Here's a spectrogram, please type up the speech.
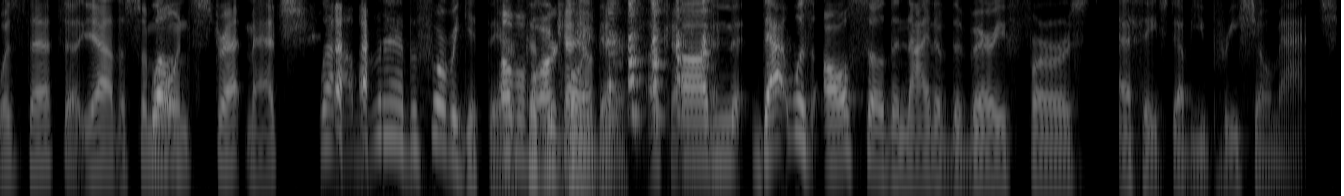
was that uh, yeah the Samoan strap match. Well, eh, before we get there, Oh, because we're okay, going okay. there. Okay. Um, that was also the night of the very first SHW pre-show match,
